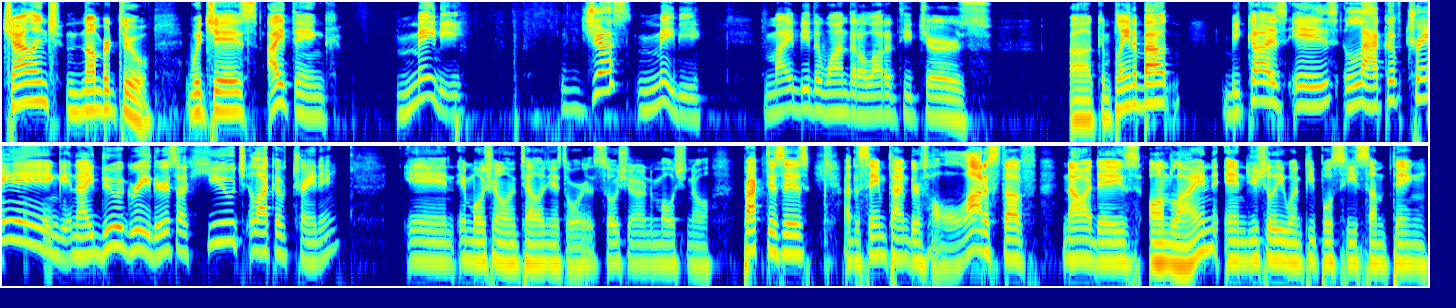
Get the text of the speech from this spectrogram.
Challenge number two, which is, I think, maybe, just maybe, might be the one that a lot of teachers uh, complain about because is lack of training and i do agree there's a huge lack of training in emotional intelligence or social and emotional practices. At the same time there's a lot of stuff nowadays online and usually when people see something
